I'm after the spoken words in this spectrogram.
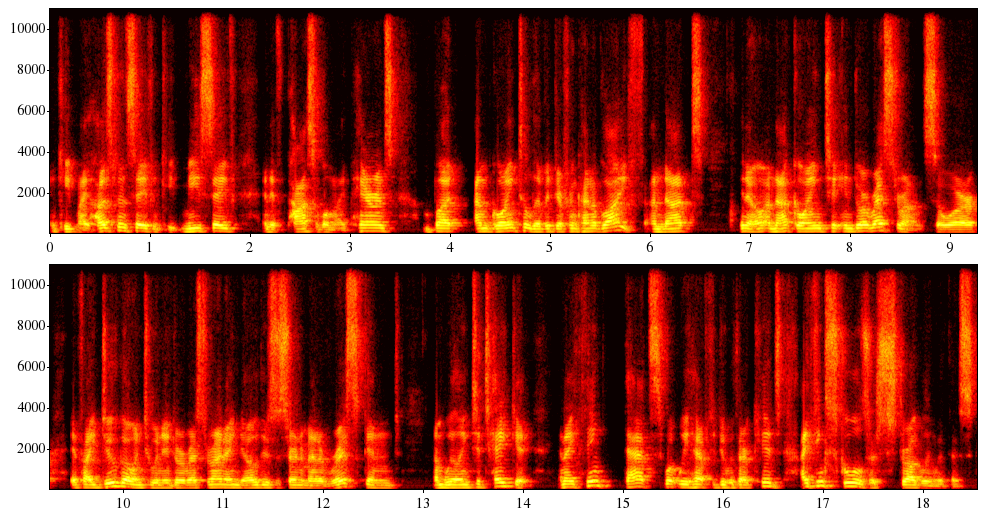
and keep my husband safe and keep me safe. And if possible, my parents. But I'm going to live a different kind of life. I'm not you know, I'm not going to indoor restaurants. Or if I do go into an indoor restaurant, I know there's a certain amount of risk and I'm willing to take it. And I think that's what we have to do with our kids. I think schools are struggling with this.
